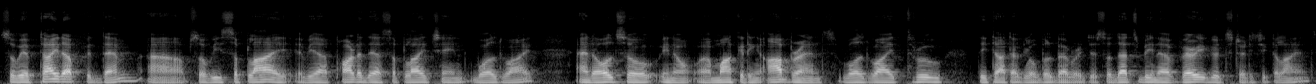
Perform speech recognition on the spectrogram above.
So we have tied up with them. Uh, so we supply, we are part of their supply chain worldwide, and also you know uh, marketing our brands worldwide through the Tata Global Beverages. So that's been a very good strategic alliance.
